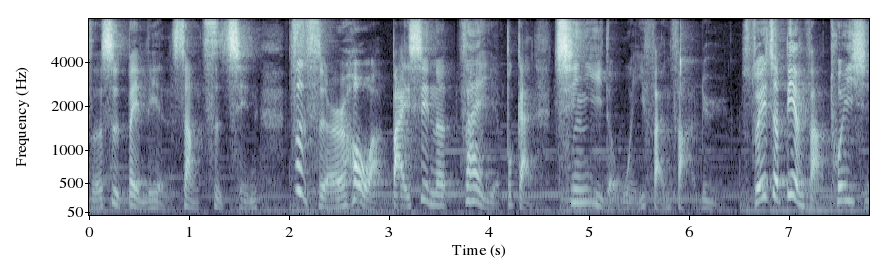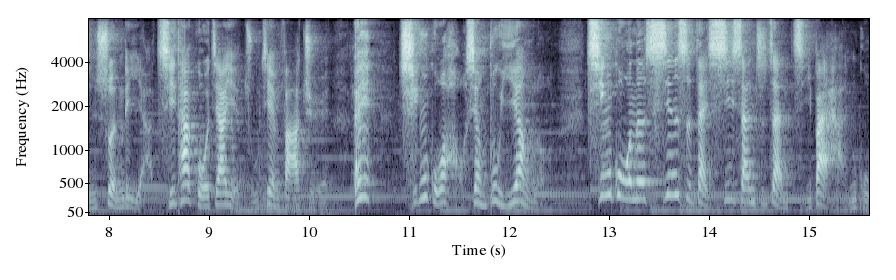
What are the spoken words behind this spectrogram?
则是被脸上刺青。自此而后啊，百姓呢再也不敢轻易的违反法律。随着变法推行顺利啊，其他国家也逐渐发觉，哎，秦国好像不一样了。秦国呢，先是在西山之战击败韩国，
